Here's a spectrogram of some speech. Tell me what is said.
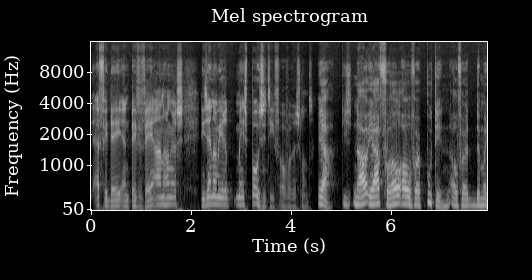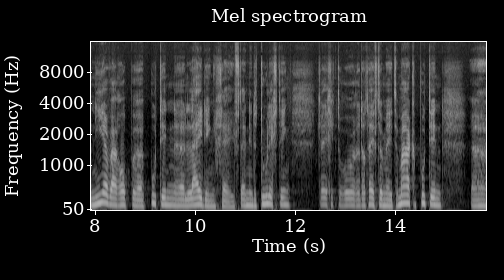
FVD en PVV-aanhangers, die zijn dan weer het meest positief over Rusland. Ja, die, nou ja, vooral over Poetin. Over de manier waarop uh, Poetin uh, leiding geeft. En in de toelichting kreeg ik te horen, dat heeft ermee te maken. Poetin uh,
